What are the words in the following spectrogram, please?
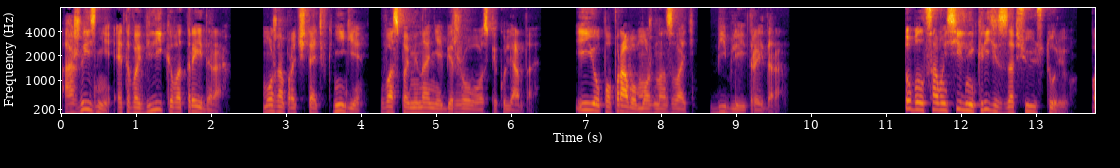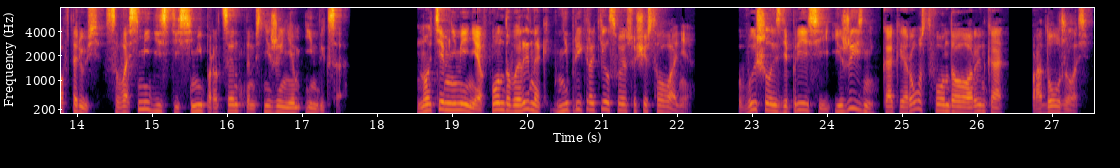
О жизни этого великого трейдера можно прочитать в книге «Воспоминания биржевого спекулянта». И ее по праву можно назвать Библией трейдера. То был самый сильный кризис за всю историю. Повторюсь, с 87% снижением индекса. Но тем не менее, фондовый рынок не прекратил свое существование вышел из депрессии, и жизнь, как и рост фондового рынка, продолжилась.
